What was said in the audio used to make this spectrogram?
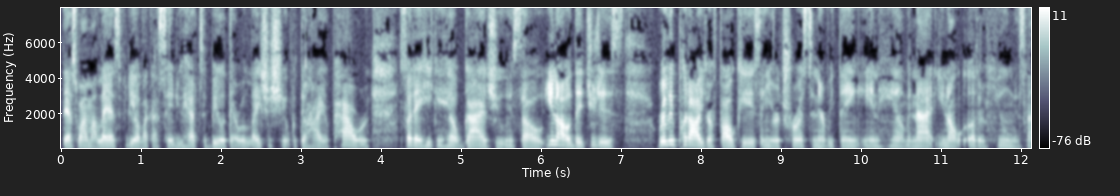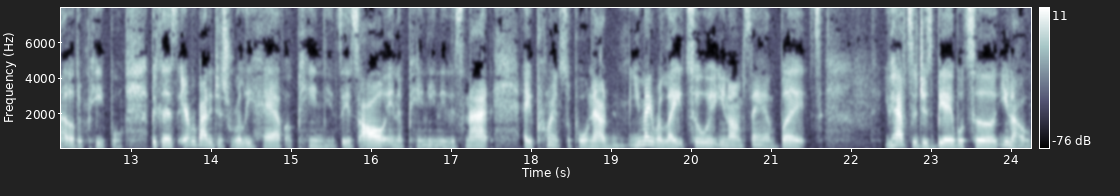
that's why in my last video, like I said, you have to build that relationship with your higher power so that he can help guide you. And so, you know, that you just really put all your focus and your trust and everything in him and not you know other humans not other people because everybody just really have opinions it's all an opinion it is not a principle now you may relate to it you know what i'm saying but you have to just be able to you know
